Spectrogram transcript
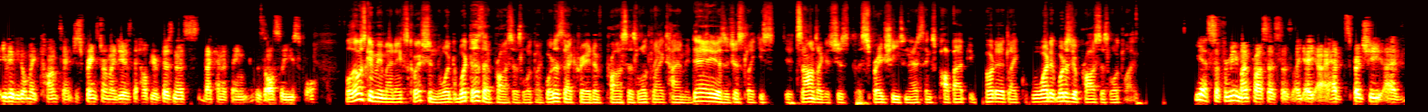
even if you don't make content, just brainstorm ideas to help your business. That kind of thing is also useful. Well, that was going to be my next question. What what does that process look like? What does that creative process look like? Time of day? Is it just like you? It sounds like it's just a spreadsheet, and as things pop up, you put it. Like, what what does your process look like? Yeah. So for me, my process is like I, I have a spreadsheet. I've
